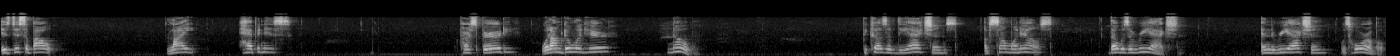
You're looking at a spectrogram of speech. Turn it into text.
Is this about light, happiness, prosperity? What I'm doing here? No. Because of the actions of someone else, there was a reaction. And the reaction was horrible.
